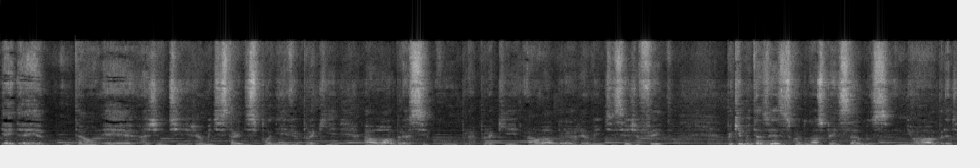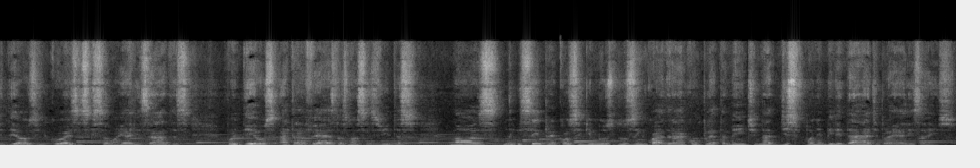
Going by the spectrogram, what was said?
E a ideia, então, é a gente realmente estar disponível para que a obra se cumpra, para que a obra realmente seja feita. Porque muitas vezes, quando nós pensamos em obra de Deus, em coisas que são realizadas por Deus através das nossas vidas, nós nem sempre conseguimos nos enquadrar completamente na disponibilidade para realizar isso.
